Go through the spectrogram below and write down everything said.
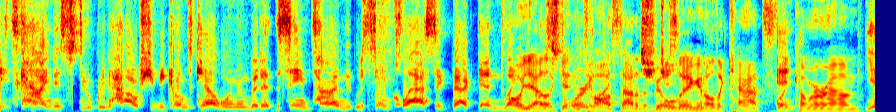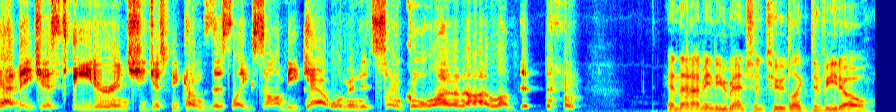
It's kind of stupid how she becomes Catwoman, but at the same time, it was so classic back then. Like, oh yeah, like getting tossed out of the She just- building, and all the cats like come around. yeah, they just eat her and she just becomes this like zombie Catwoman. It's so cool. I don't know. I loved it. And then I mean, you mentioned too, like DeVito.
